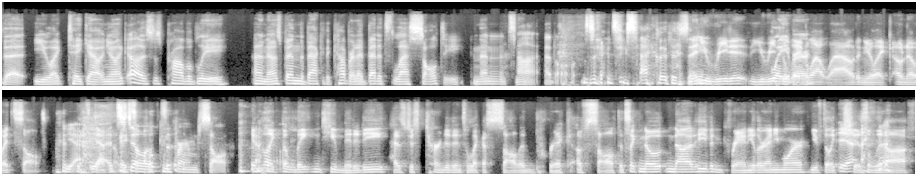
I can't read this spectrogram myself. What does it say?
that you like take out and you're like, oh, this is probably, I don't know, it's been in the back of the cupboard. I bet it's less salty. And then it's not at all. It's, it's exactly the And same. then you read it, you read flavor. the label out loud, and you're like, "Oh no, it's salt." yeah, It's yeah, it's still salt. confirmed salt. and like the latent humidity has just turned it into like a solid brick of salt it's like no not even granular anymore you have to like Yeah. chisel it off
